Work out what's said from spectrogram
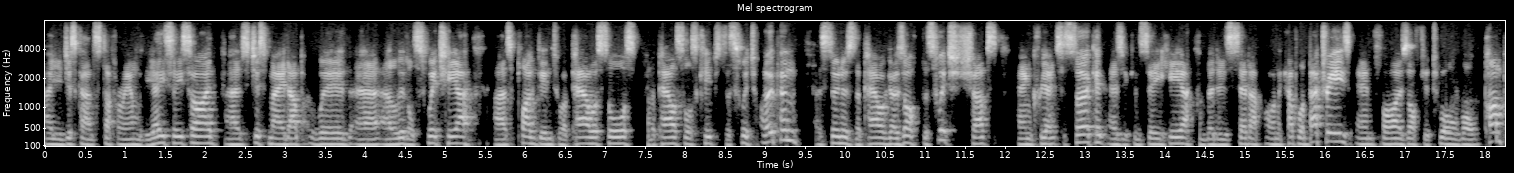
Uh, you just can't stuff around with the AC side. Uh, it's just made up with uh, a little switch here. Uh, it's plugged into a power source. The power source keeps the switch open. As soon as the power goes off, the switch shuts and creates a circuit, as you can see here, that is set up on a couple of batteries and fires off your 12 volt pump.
